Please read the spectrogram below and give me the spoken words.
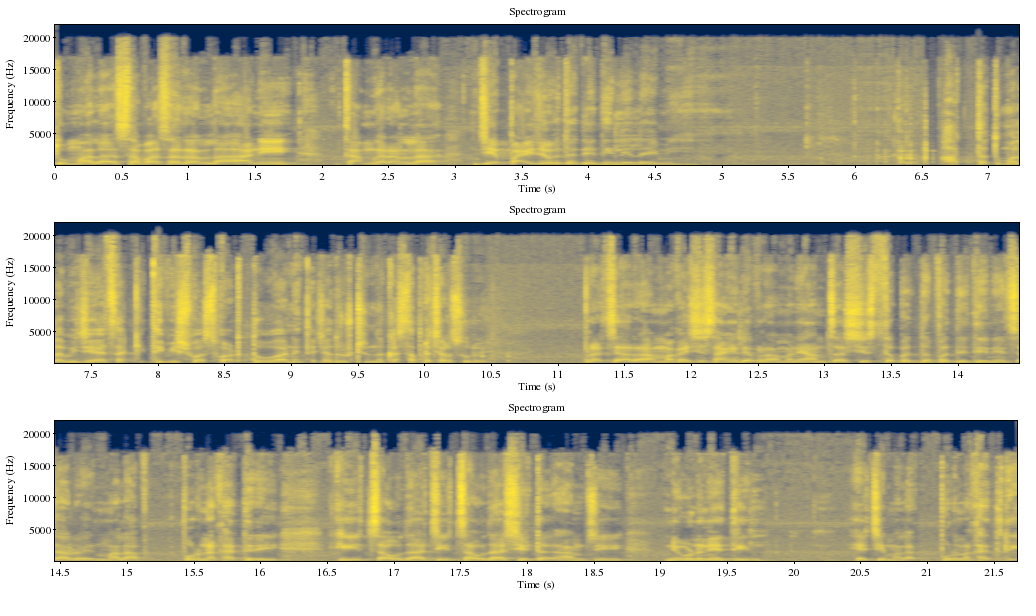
तुम्हाला सभासदांना आणि कामगारांना जे पाहिजे होतं ते दिलेलं आहे मी. आत्ता तुम्हाला विजयाचा किती विश्वास वाटतो आणि त्याच्या दृष्टीनं कसा प्रचार सुरू आहे? प्रचार मगाशी सांगितल्याप्रमाणे आमचा शिस्तबद्ध पद्धतीने चालू आहे. मला पूर्ण खात्री की चौदाची चौदा सीटं आमची निवडून येतील याची मला पूर्ण खात्री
